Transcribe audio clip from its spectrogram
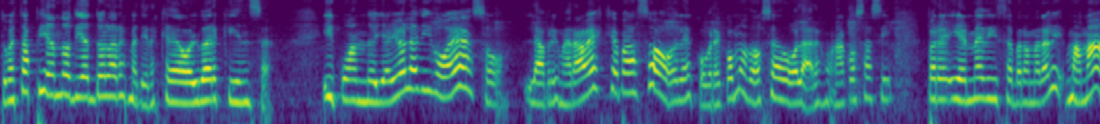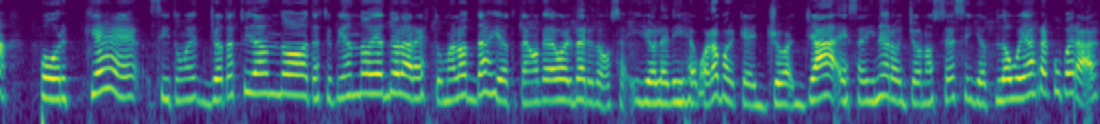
tú me estás pidiendo 10 dólares, me tienes que devolver 15. Y cuando ya yo le digo eso, la primera vez que pasó, le cobré como 12 dólares, una cosa así. Pero, y él me dice, pero Merali, mamá, ¿por qué si tú me, yo te estoy dando, te estoy pidiendo 10 dólares, tú me los das y yo te tengo que devolver 12? Y yo le dije, bueno, porque yo ya ese dinero, yo no sé si yo lo voy a recuperar,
